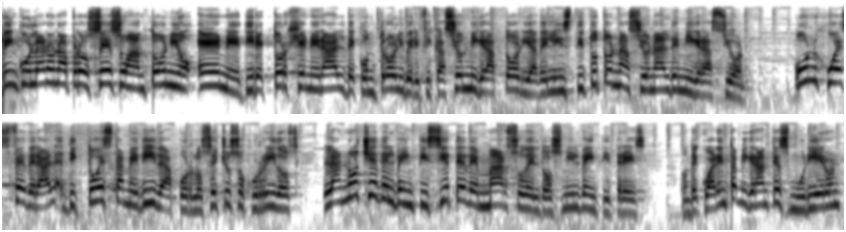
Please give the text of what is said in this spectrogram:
Vincularon a proceso a Antonio N., director general de Control y Verificación Migratoria del Instituto Nacional de Migración. Un juez federal dictó esta medida por los hechos ocurridos la noche del 27 de marzo del 2023, donde 40 migrantes murieron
